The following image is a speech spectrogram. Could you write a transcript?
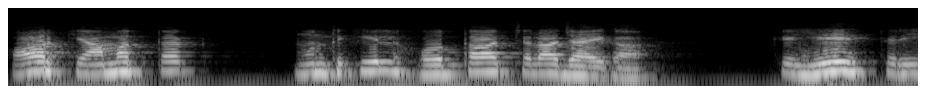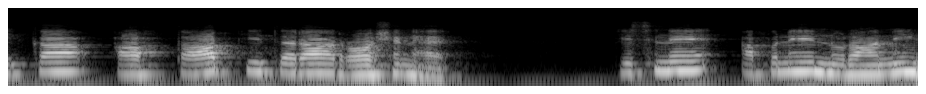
اور قیامت تک منتقل ہوتا چلا جائے گا کہ یہ طریقہ آفتاب کی طرح روشن ہے۔ جس نے اپنے نورانی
